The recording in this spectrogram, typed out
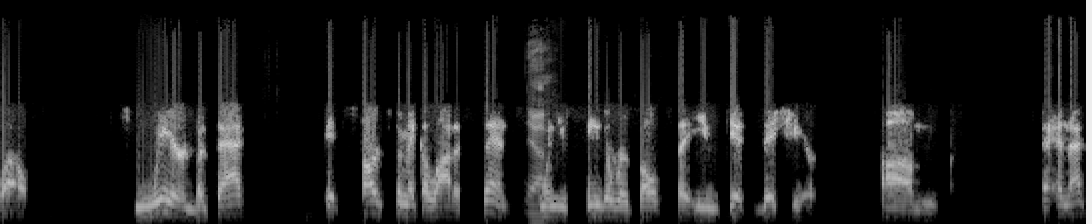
Twelve. It's weird, but that it starts to make a lot of sense yeah. when you see the results that you get this year. Um, and that's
